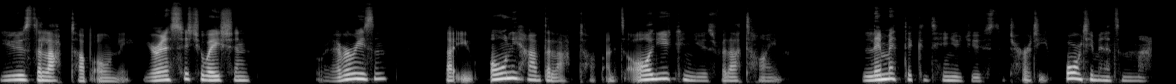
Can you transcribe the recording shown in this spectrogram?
use the laptop only, you're in a situation, for whatever reason, that you only have the laptop and it's all you can use for that time, limit the continued use to 30, 40 minutes max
